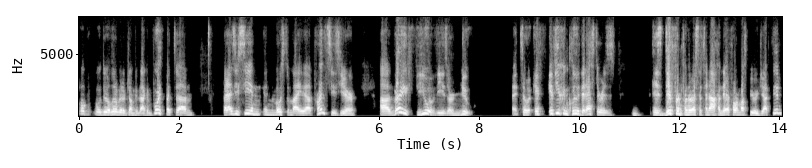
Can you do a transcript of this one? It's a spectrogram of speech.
We'll, we'll, do a little bit of jumping back and forth, but um, but as you see in in most of my uh, parentheses here, uh, very few of these are new. Right? So if if you conclude that Esther is is different from the rest of Tanakh and therefore must be rejected,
